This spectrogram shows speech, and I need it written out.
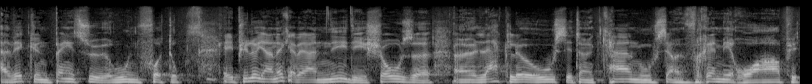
avec une peinture ou une photo. Et puis là, il y en a qui avaient amené des choses, euh, un lac là où c'est un calme, où c'est un vrai miroir. Puis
